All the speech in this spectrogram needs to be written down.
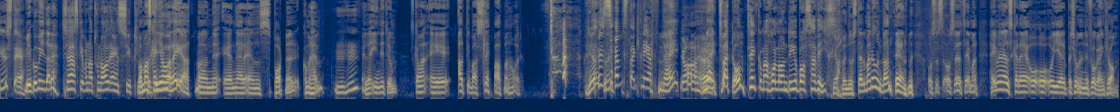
Just det. Vi går vidare. Så här skriver nationalencyklopedin. Vad man ska göra är att man eh, när ens partner kommer hem Mhm. eller in i ett rum ska man eh, alltid bara släppa allt man har. ja, Det sämsta knep nej, jag har hört. nej, tvärtom. Tänk om jag håller en dyrbar servis. Ja, men då ställer man undan den och så, och så säger man hej min älskade och, och, och ger personen i fråga en kram.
